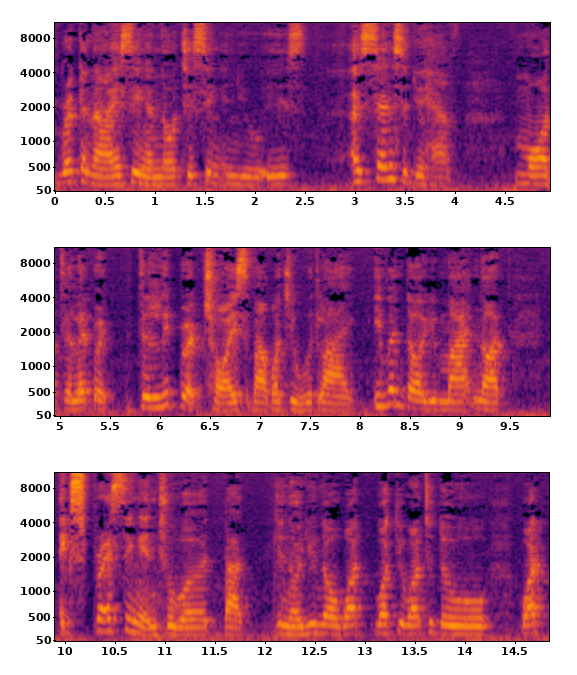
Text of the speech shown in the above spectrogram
recognizing and noticing in you is a sense that you have more deliberate deliberate choice about what you would like even though you might not expressing into word but you know you know what what you want to do what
